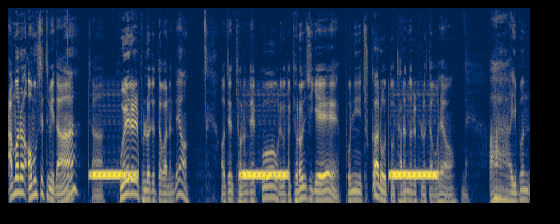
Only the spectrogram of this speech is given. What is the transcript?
암호는 어묵 세트입니다. 네. 자, 고해를 불러줬다고 하는데요. 어쨌든 결혼도 했고, 그리고 또 결혼식에 본인이 축가로 또 다른 노래를 불렀다고 해요. 네. 아, 이분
